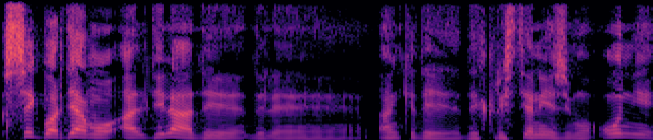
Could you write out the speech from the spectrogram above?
se guardiamo al di là de, de, anche de, del cristianesimo, ogni,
